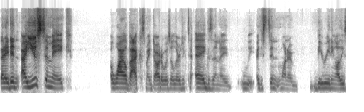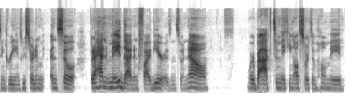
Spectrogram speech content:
that i didn't i used to make a while back because my daughter was allergic to eggs and i we, i just didn't want to be reading all these ingredients we started and so but i hadn't made that in five years and so now we're back to making all sorts of homemade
